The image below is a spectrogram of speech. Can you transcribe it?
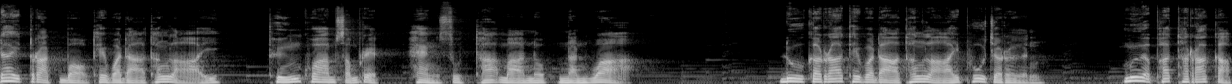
ได้ตรัสบอกเทวดาทั้งหลาย ถึงความสำเร็จแห่งสุทธมานพนั้นว่า ดูกระเทวดาทั้งหลายผู้เจริญ เมื่อพัทรกับ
